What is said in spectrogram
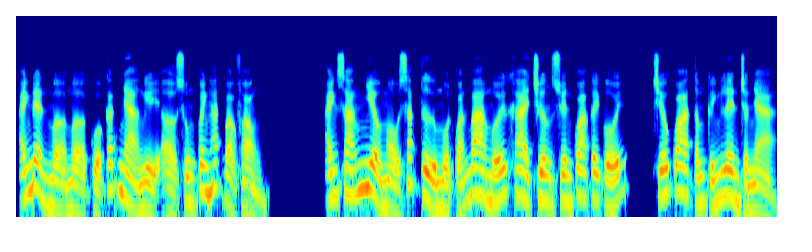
ánh đèn mờ mờ của các nhà nghỉ ở xung quanh hắt vào phòng. Ánh sáng nhiều màu sắc từ một quán bar mới khai trương xuyên qua cây cối, chiếu qua tấm kính lên trần nhà.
